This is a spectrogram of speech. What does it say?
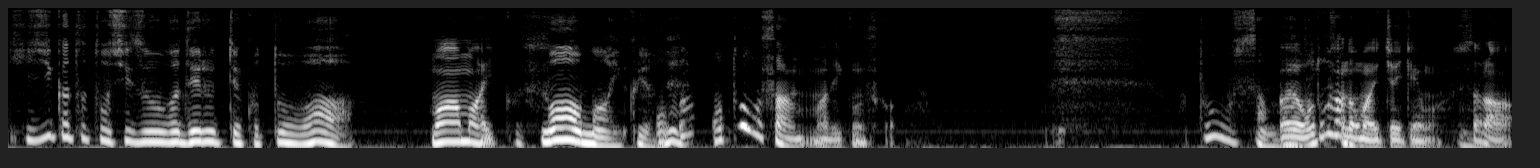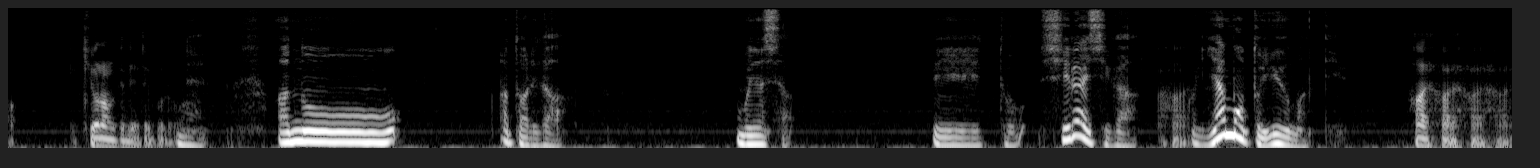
土方歳三が出るってことはまあまあ行くっす、まあまあ行くよおねお父さんまで行くんすか？お父さんえもお父さんのとこまで行っちゃいけんわ、そしたら清蘭家出てくるわ、ね。あのー、あとあれだ。思い出した。えっ、ー、と白石がはい、矢本悠馬っていう。はいはいはいは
